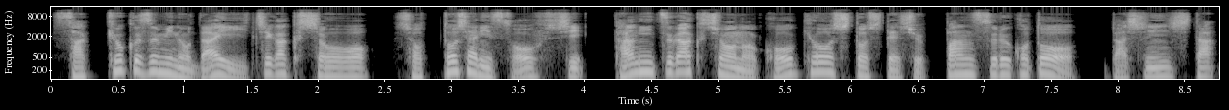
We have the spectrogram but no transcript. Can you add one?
作曲済みの第一楽章を、ショット社に送付し、単一楽章の交響詩として出版することを打診した。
